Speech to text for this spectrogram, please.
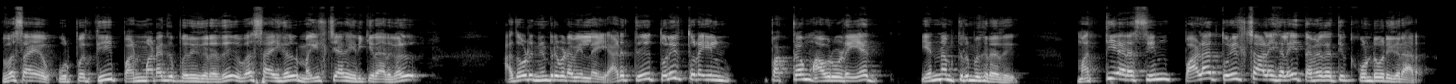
விவசாய உற்பத்தி பன்மடங்கு பெறுகிறது. விவசாயிகள் மகிழ்ச்சியாக இருக்கிறார்கள். அதோடு நின்றுவிடவில்லை. அடுத்து தொழில்துறையின் பக்கம் அவருடைய எண்ணம் திரும்புகிறது. மத்திய அரசின் பல தொழிற்சாலைகளை தமிழகத்திற்கு கொண்டு வருகிறார்.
